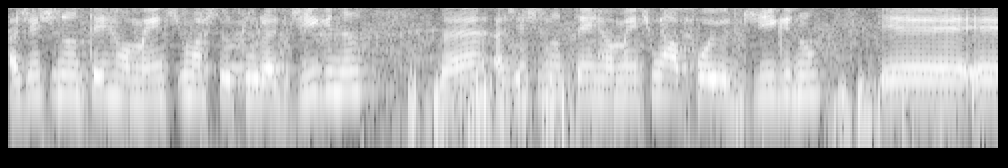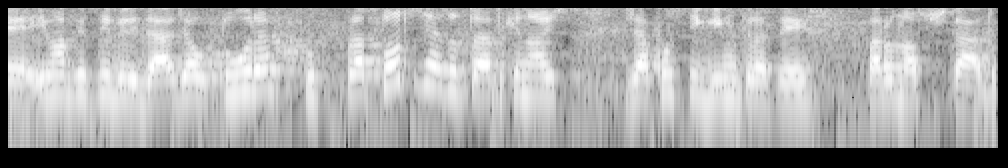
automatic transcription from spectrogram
a gente não tem realmente uma estrutura digna, né? a gente não tem realmente um apoio digno e, e, e uma visibilidade à altura para todos os resultados que nós já conseguimos trazer para o nosso estado.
